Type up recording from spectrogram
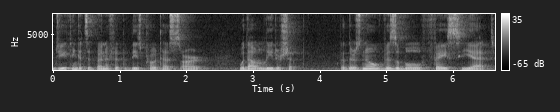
do you think it's a benefit that these protests are without leadership? That there's no visible face yet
